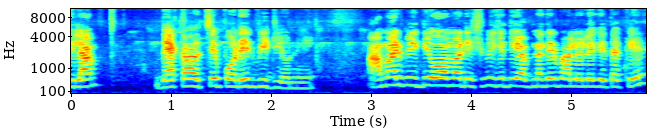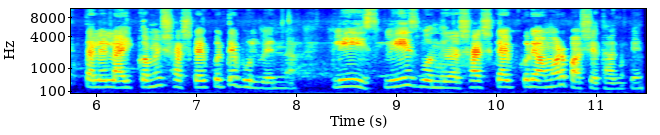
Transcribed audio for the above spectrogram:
দিলাম। দেখা হচ্ছে পরের ভিডিও নিয়ে। আমার ভিডিও আমার রেসিপি যদি আপনাদের ভালো লেগে থাকে তাহলে লাইক কমেন্ট সাবস্ক্রাইব করতে ভুলবেন না। প্লিজ প্লিজ বন্ধুরা সাবস্ক্রাইব করে আমার পাশে থাকবেন।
